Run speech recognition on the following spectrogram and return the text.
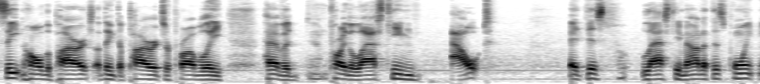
Seton Hall, the Pirates. I think the Pirates are probably have a probably the last team out at this last team out at this point,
